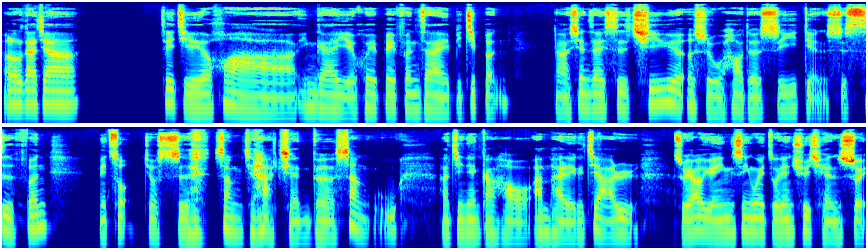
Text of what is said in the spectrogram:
Hello，大家，这集的话应该也会被分在笔记本。那现在是七月二十五号的十一点十四分，没错，就是 上架前的上午。啊，今天刚好安排了一个假日，主要原因是因为昨天去潜水，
